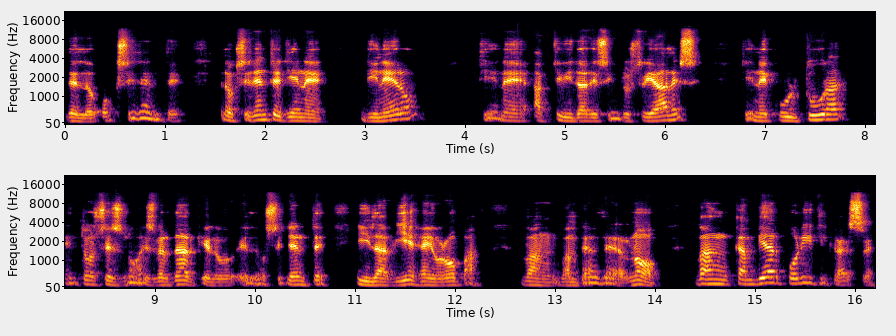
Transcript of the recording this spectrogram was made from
del occidente. El occidente tiene dinero, tiene actividades industriales, tiene cultura, entonces no es verdad que el occidente y la vieja Europa van, van a perder, no, van a cambiar políticas.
